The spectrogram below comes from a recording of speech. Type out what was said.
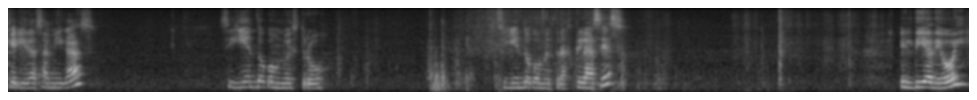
queridas amigas, siguiendo con nuestro siguiendo con nuestras clases. El día de hoy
